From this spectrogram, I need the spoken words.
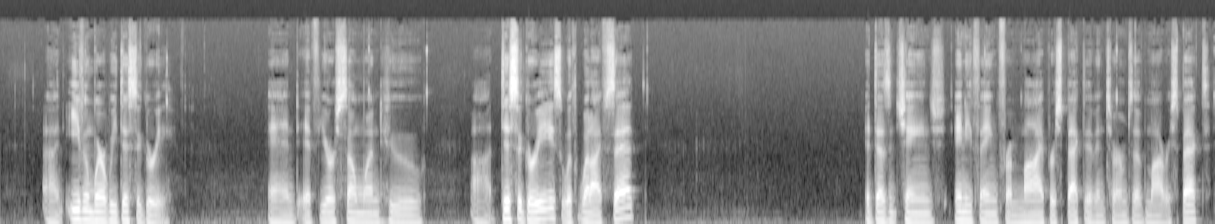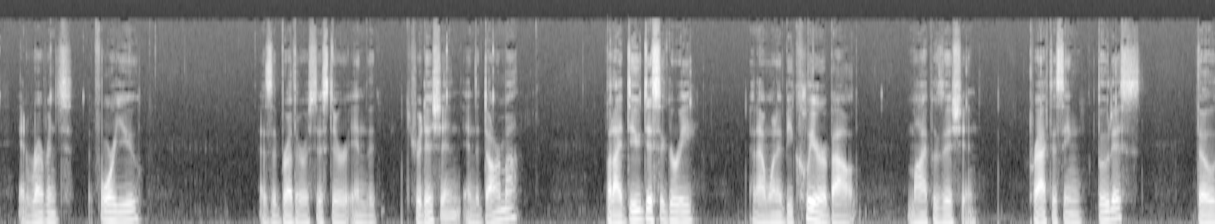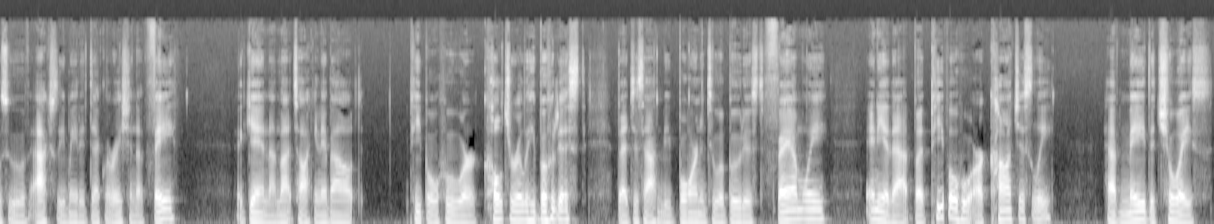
and even where we disagree. And if you're someone who uh, disagrees with what I've said, it doesn't change anything from my perspective in terms of my respect and reverence for you as a brother or sister in the tradition, in the Dharma. But I do disagree, and I want to be clear about my position. Practicing Buddhists, those who have actually made a declaration of faith, again, I'm not talking about people who are culturally Buddhist that just happen to be born into a Buddhist family, any of that, but people who are consciously have made the choice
